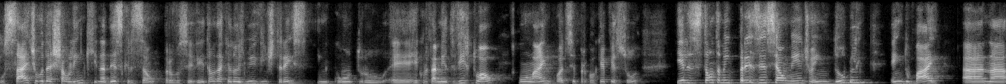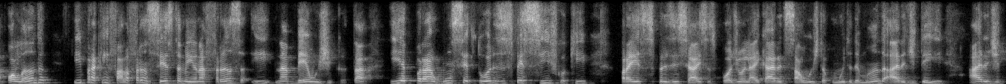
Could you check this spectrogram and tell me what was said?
O site, eu vou deixar o link na descrição para você ver. Então, daqui a 2023, encontro é, recrutamento virtual, online, pode ser para qualquer pessoa. E eles estão também presencialmente ó, em Dublin, em Dubai, ah, na Holanda, e para quem fala francês também, é na França e na Bélgica, tá? E é para alguns setores específicos aqui, para esses presenciais, vocês podem olhar aí que a área de saúde está com muita demanda, a área de TI, a área de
